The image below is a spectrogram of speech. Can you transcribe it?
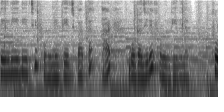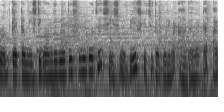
তেল দিয়ে দিয়েছি ফোড়নের তেজপাতা আর গোটা জিরে ফোড়ন দিয়ে দিলাম। ফোড়ন থেকে একটা মিষ্টি গন্ধ বেরোতে শুরু করেছে সেই সময় বেশ কিছুটা পরিমাণ আদা বাটা আর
